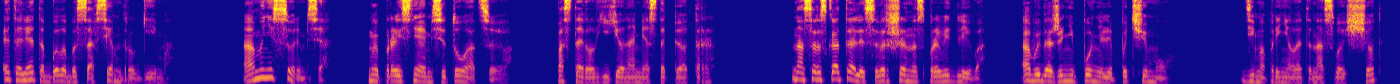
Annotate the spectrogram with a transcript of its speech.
это лето было бы совсем другим. «А мы не ссоримся. Мы проясняем ситуацию», — поставил ее на место Пётр. Нас раскатали совершенно справедливо, а вы даже не поняли, почему». Дима принял это на свой счет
